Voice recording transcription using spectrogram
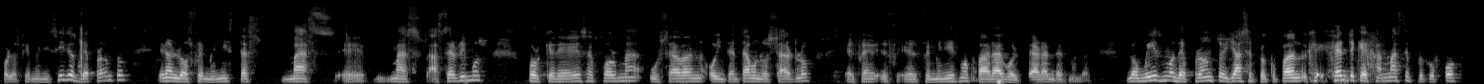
por los feminicidios, de pronto eran los feministas más, eh, más acérrimos, porque de esa forma usaban o intentaban usarlo el, feminismo para golpear a Andrés Manuel. Lo mismo de pronto ya se preocuparon, gente que jamás se preocupó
